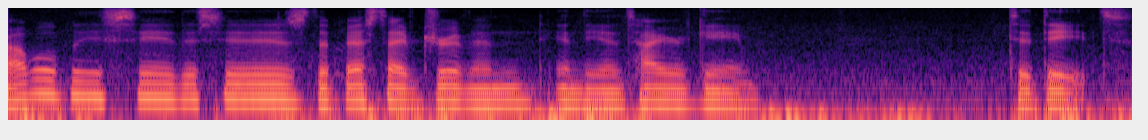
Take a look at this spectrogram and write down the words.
Probably say this is the best I've driven in the entire game to date.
